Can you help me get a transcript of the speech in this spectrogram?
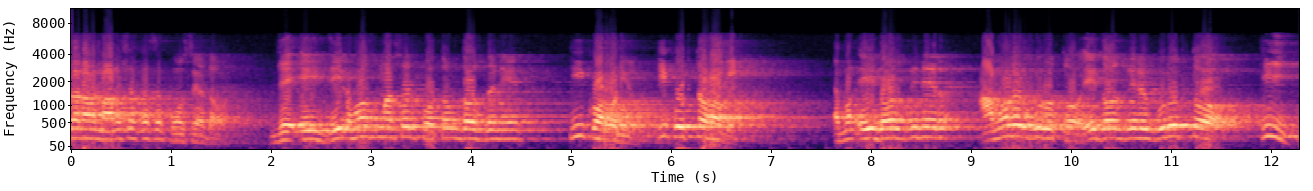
জানার মানুষের কাছে পৌঁছে দেওয়া। যে এই জিলহজ মাসের প্রথম দশ দিনে কি করণীয়, কি করতে হবে? এবং এই দশ দিনের আমলের গুরুত্ব, এই দশ দিনের গুরুত্ব কি?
